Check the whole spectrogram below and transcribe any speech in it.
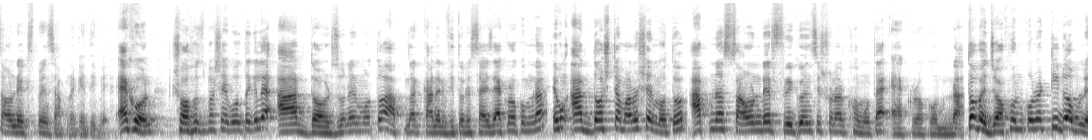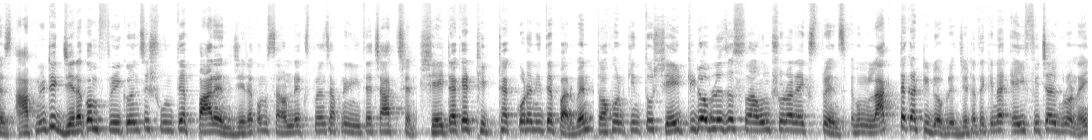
সাউন্ড এক্সপিরিয়েন্স আপনাকে দিবে। এখন সহজ ভাষায় বলতে গেলে আর দশ জনের মতো আপনার কানের ভিতরে সাইজ একরকম না এবং আর দশটা মানুষের মতো আপনার সাউন্ডের ফ্রিকোয়েন্সি শোনার ক্ষমতা একরকম না। তবে যখন কোনো টিডব্লিউএস আপনি ঠিক যেরকম ফ্রিকোয়েন্সি শুনতে পারেন, যেরকম সাউন্ড এক্সপিরিয়েন্স আপনি নিতে চাচ্ছেন, সেইটাকে ঠিকঠাক করে নিতে পারবেন, তখন কিন্তু সেই টিডব্লিউএস এর সাউন্ড শোনার এক্সপিরিয়েন্স এবং লাখ টাকা টিডব্লিউএস যেটাতে কিনা এই ফিচারগুলো নেই,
